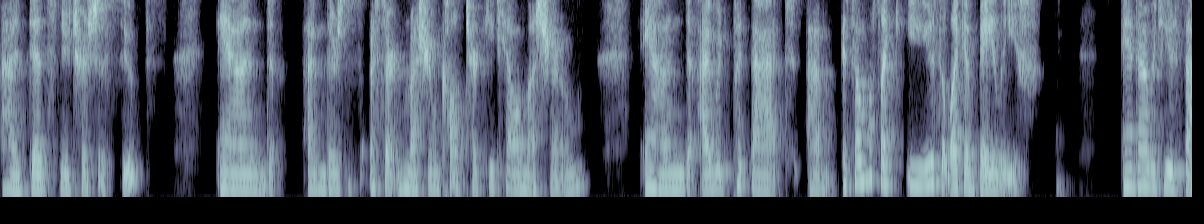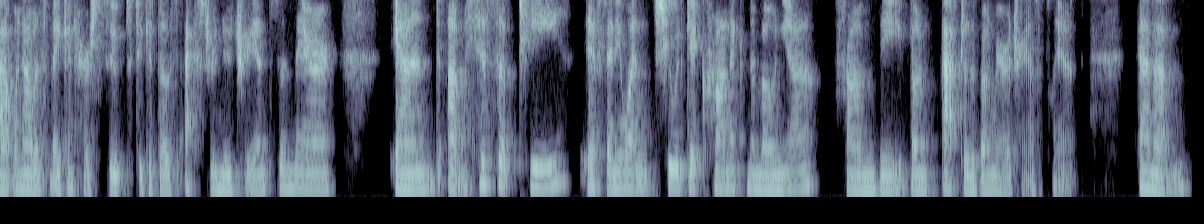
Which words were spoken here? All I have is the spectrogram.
uh, dense, nutritious soups, and um, there's a certain mushroom called turkey tail mushroom, and I would put that. Um, it's almost like you use it like a bay leaf, and I would use that when I was making her soups to get those extra nutrients in there. And um, hyssop tea, if anyone, she would get chronic pneumonia from the bone after the bone marrow transplant, and um,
